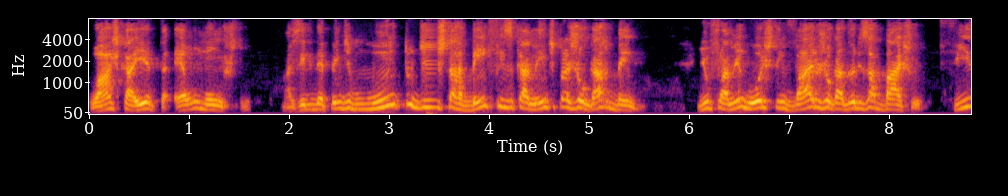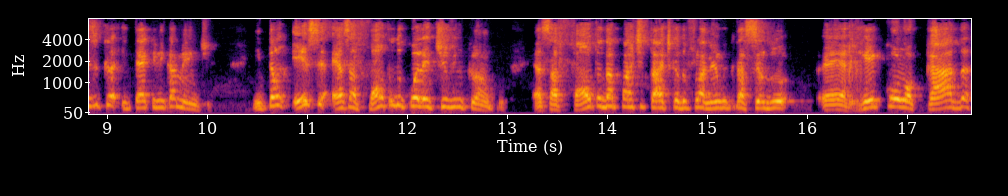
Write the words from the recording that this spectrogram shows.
O Arrascaeta é um monstro, mas ele depende muito de estar bem fisicamente para jogar bem. E o Flamengo hoje tem vários jogadores abaixo, física e tecnicamente. Então, esse, essa falta do coletivo em campo, essa falta da parte tática do Flamengo que está sendo é, recolocada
